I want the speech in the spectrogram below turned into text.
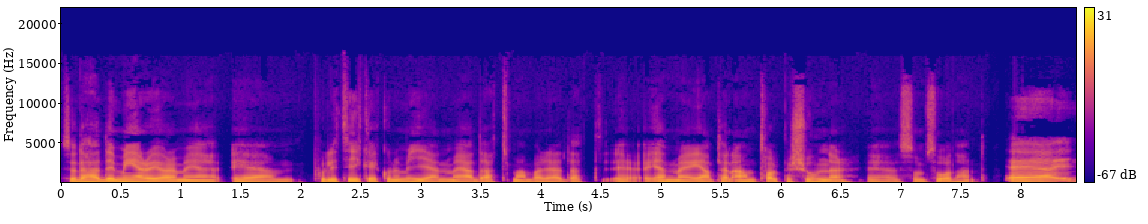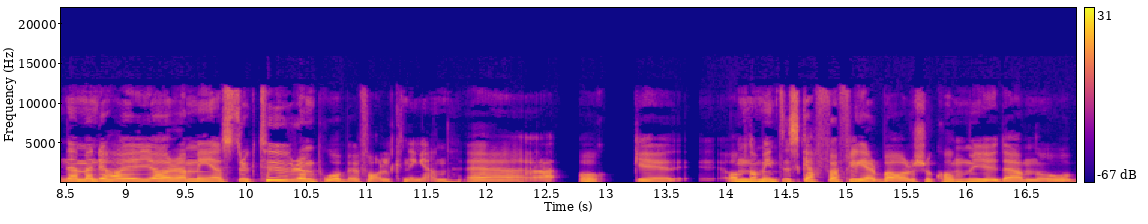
Så det hade mer att göra med eh, politik och ekonomi än med att man var rädd att, eh, än med egentligen antal personer eh, som sådant? Eh, nej men det har ju att göra med strukturen på befolkningen. Eh, och om de inte skaffar fler barn så kommer ju den att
